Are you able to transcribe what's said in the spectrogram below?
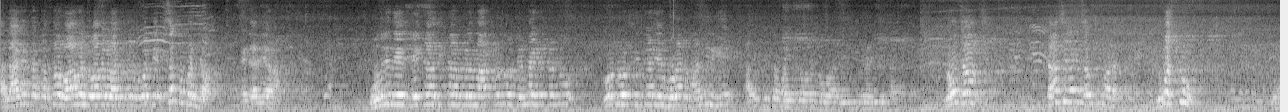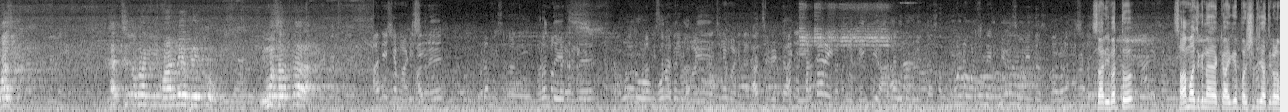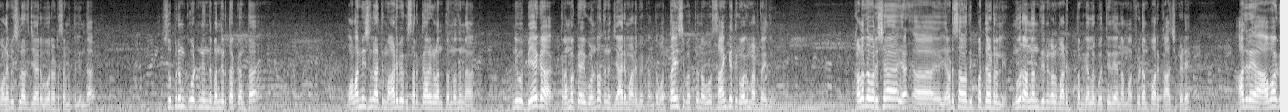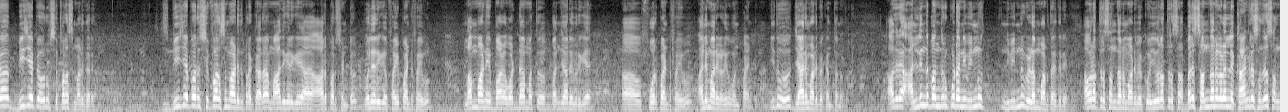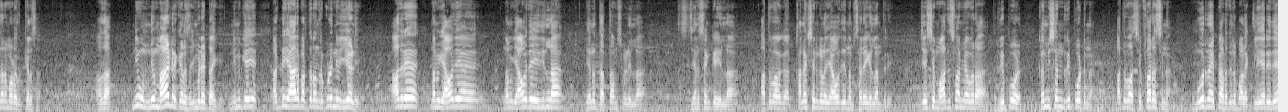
ಅಲ್ಲಿ ಆಗಿರ್ತಕ್ಕಂಥ ವಾದ ವಿವಾದಗಳಾಗಿರ್ತಕ್ಕಂಥ ಎಕ್ಸೆಪ್ಟ್ ಪಂಜಾಬ್ ಅಂಡ್ ಹರಿಯಾಣ ಮೊದಲಿಂದ ಏನು ಏಕಾಧಿಕಾರಗಳನ್ನು ಹಾಕೊಂಡು ಚೆಂದ ಹಿಡ್ಕೊಂಡು ರೋಡ್ ರೋಡ್ ತಿರ್ಗಾಡಿ ಏನು ಹೋರಾಟ ಮಾಡಿದಿರಿ? ಅದಕ್ಕಿಂತ ಮೈತ್ರಿ ಈಗ ನೋ ಚಾನ್ಸ್ ಚಾನ್ಸ್ ಇಲ್ಲ ಸಂಸ್ಥೆ ಮಾಡಕ್ಕೆ. ಇವತ್ತು ಮಸ್ಟ್ ಖಚಿತವಾಗಿ ಮಾಡಲೇಬೇಕು ನಿಮ್ಮ ಸರ್ಕಾರ. ಆದೇಶ ಮಾಡಿದ್ರೆ ದುರಂತ ಏನಂದ್ರೆ ಸರ್, ಇವತ್ತು ಸಾಮಾಜಿಕ ನ್ಯಾಯಕ್ಕಾಗಿ ಪರಿಶಿಷ್ಟ ಜಾತಿಗಳ ಒಳಮೀಸಲಾತಿ ಜಾರಿ ಹೋರಾಟ ಸಮಿತಿಯಿಂದ ಸುಪ್ರೀಂ ಕೋರ್ಟ್ನಿಂದ ಬಂದಿರತಕ್ಕಂಥ ಒಳಮೀಸಲಾತಿ ಮಾಡಬೇಕು ಸರ್ಕಾರಗಳಂತ ಅನ್ನೋದನ್ನು ನೀವು ಬೇಗ ಕ್ರಮ ಕೈಗೊಂಡು ಅದನ್ನು ಜಾರಿ ಮಾಡಬೇಕಂತ ಒತ್ತಾಯಿಸಿ ಇವತ್ತು ನಾವು ಸಾಂಕೇತಿಕವಾಗಿ ಮಾಡ್ತಾ ಇದ್ದೀವಿ. ಕಳೆದ ವರ್ಷ ಎರಡು ಸಾವಿರದ ಇಪ್ಪತ್ತೆರಡರಲ್ಲಿ ನೂರ ಹನ್ನೊಂದು ದಿನಗಳು ಮಾಡಿದ್ದು ತಮಗೆಲ್ಲ ಗೊತ್ತಿದೆ ನಮ್ಮ ಫ್ರೀಡಮ್ ಪಾರ್ಕ್ ಆಚೆ ಕಡೆ. ಆದರೆ ಆವಾಗ ಬಿ ಜೆ ಪಿ ಅವರು ಶಿಫಾರಸು ಮಾಡಿದ್ದಾರೆ. ಬಿ ಜೆ ಪಿಯವರು ಶಿಫಾರಸು ಮಾಡಿದ ಪ್ರಕಾರ ಮಾದಿಗರಿಗೆ ಆರು ಪರ್ಸೆಂಟು ಒಲೆಯರಿಗೆ ಫೈವ್ ಪಾಯಿಂಟ್ ಫೈವ್ ಲಂಬಾಣಿ, ಬಾ ಒಡ್ಡ ಮತ್ತು ಬಂಜಾರ ಇವರಿಗೆ ಫೋರ್ ಪಾಯಿಂಟ್ ಫೈವ್ ಅಲಿಮಾರಿಗಳಿಗೆ ಒನ್ ಪಾಯಿಂಟ್ ಇದು ಜಾರಿ ಮಾಡಬೇಕಂತ ಅನ್ನೋದು ಆದರೆ ಅಲ್ಲಿಂದ ಬಂದರೂ ಕೂಡ ನೀವು ಇನ್ನೂ ನೀವು ಇನ್ನೂ ವಿಳಂಬ ಮಾಡ್ತಾ ಇದ್ದೀರಿ. ಅವ್ರ ಹತ್ರ ಸಂಧಾನ ಮಾಡಬೇಕು, ಇವ್ರ ಹತ್ರ ಸ, ಬರೀ ಸಂಧಾನಗಳಲ್ಲಿ ಕಾಂಗ್ರೆಸ್ ಅಂದರೆ ಸಂಧಾನ ಮಾಡೋದು ಕೆಲಸ. ಹೌದಾ? ನೀವು ನೀವು ಮಾಡಿರಿ ಕೆಲಸ ಇಮಿಡಿಯೇಟಾಗಿ ನಿಮಗೆ ಅಡ್ಡ ಯಾರು ಬರ್ತಾರೆ ಅಂದರೂ ಕೂಡ ನೀವು ಹೇಳಿ. ಆದರೆ ನಮ್ಗೆ ಯಾವುದೇ ನಮ್ಗೆ ಯಾವುದೇ ಇದಿಲ್ಲ, ಏನೂ ದತ್ತಾಂಶಗಳಿಲ್ಲ. ಜನಸಂಖ್ಯೆ ಇಲ್ಲ, ಅಥವಾ ಕಲೆಕ್ಷನ್ಗಳು ಯಾವುದೇ ನಮ್ಮ ಸರಿಯಾಗಿಲ್ಲ ಅಂತ್ರಿ. ಜೆ ಸಿ ಮಾಧುಸ್ವಾಮಿ ಅವರ ರಿಪೋರ್ಟ್ ಕಮಿಷನ್ ರಿಪೋರ್ಟಿನ ಅಥವಾ ಶಿಫಾರಸಿನ ಮೂರನೇ ಪ್ಯಾರದಲ್ಲಿ ಭಾಳ ಕ್ಲಿಯರ್ ಇದೆ.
